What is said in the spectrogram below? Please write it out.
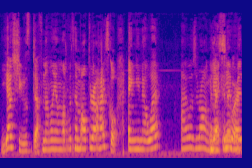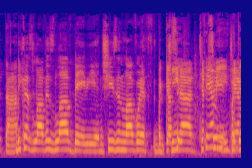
yes, she was definitely in love with him all throughout high school. And you know what? I was wrong, and yes, I can you were. admit that. because love is love, baby, and she's in love with guess Tina Tipsy, Tammy. Tammy,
